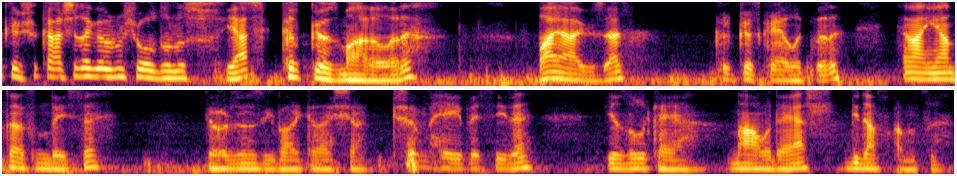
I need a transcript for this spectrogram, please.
Bakın şu karşıda görmüş olduğunuz yer Kırkgöz mağaraları. Bayağı güzel. Kırkgöz kayalıkları. Hemen yan tarafında ise gördüğünüz gibi arkadaşlar tüm heybesiyle yazılı kaya, namı değer Bidas anıtı.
